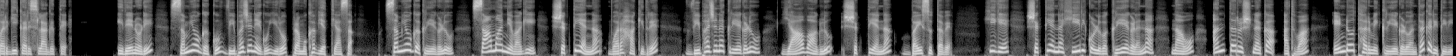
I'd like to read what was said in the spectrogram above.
ವರ್ಗೀಕರಿಸಲಾಗುತ್ತೆ. ಇದೇ ನೋಡಿ, ಸಂಯೋಗಕ್ಕೂ ವಿಭಜನೆಗೂ ಇರೋ ಪ್ರಮುಖ ವ್ಯತ್ಯಾಸ. ಸಂಯೋಗ ಕ್ರಿಯೆಗಳು ಸಾಮಾನ್ಯವಾಗಿ ಶಕ್ತಿಯನ್ನ ಹೊರಹಾಕಿದ್ರೆ ವಿಭಜನ ಕ್ರಿಯೆಗಳು ಯಾವಾಗ್ಲೂ ಶಕ್ತಿಯನ್ನ ಬಯಸುತ್ತವೆ. ಹೀಗೆ ಶಕ್ತಿಯನ್ನ ಹೀರಿಕೊಳ್ಳುವ ಕ್ರಿಯೆಗಳನ್ನ ನಾವು ಅಂತರುಷ್ಣಕ ಅಥವಾ ಎಂಡೋಥರ್ಮಿಕ್ ಕ್ರಿಯೆಗಳು ಅಂತ ಕರಿತೀವಿ.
